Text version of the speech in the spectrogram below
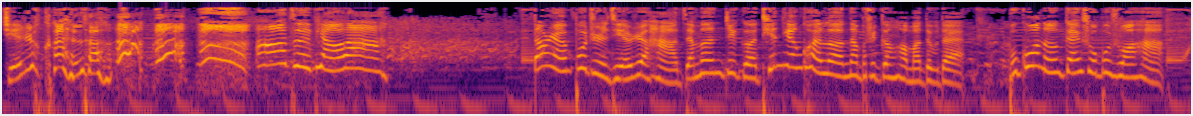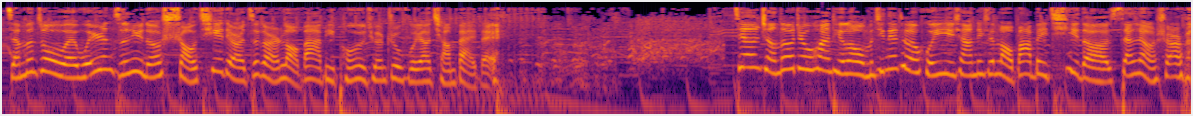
节日快乐 啊！嘴瓢啦！当然不止节日哈，咱们这个天天快乐那不是更好吗？对不对？不过呢，该说不说哈，咱们作为为人子女的，少气点自个儿老爸，比朋友圈祝福要强百倍。既然讲到这个话题了，我们今天就来回忆一下那些老爸被气的三两事儿吧。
